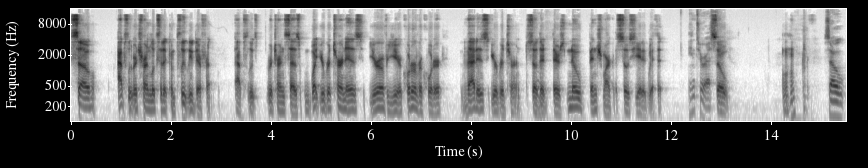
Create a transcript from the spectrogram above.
So absolute return looks at it completely different. Absolute return says what your return is year over year, quarter over quarter, that is your return. So that there's no benchmark associated with it. Interesting. So, mm-hmm. so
